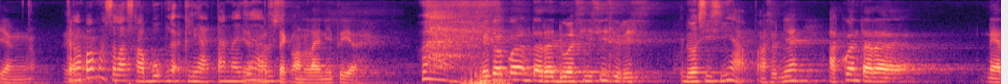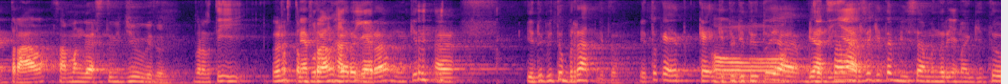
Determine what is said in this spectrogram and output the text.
Yang kenapa masalah sabuk nggak kelihatan aja yang harus ospek online itu ya? Wah, itu aku antara dua sisi sih, Riz. dua sisinya apa Maksudnya aku antara netral sama nggak setuju gitu. berarti Terus netral ya? gara-gara mungkin eh, hidup itu berat gitu. Itu kayak kayak Oh, gitu-gitu itu ya biasa jadinya- harusnya kita bisa menerima gitu.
